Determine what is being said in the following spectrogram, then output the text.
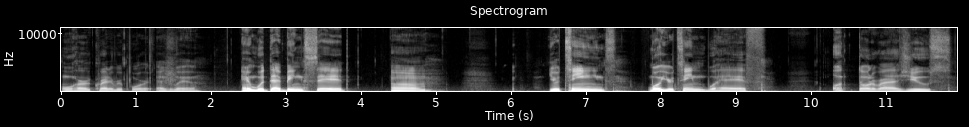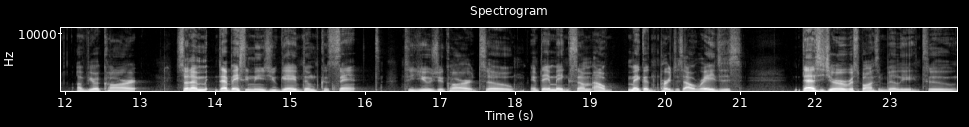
or her credit report as well. And with that being said, um, your teens, well, your team will have authorized use of your card. So that that basically means you gave them consent to use your card. So if they make some out make a purchase outrageous, that's your responsibility to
